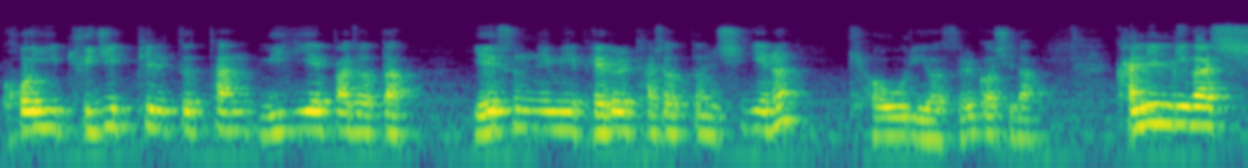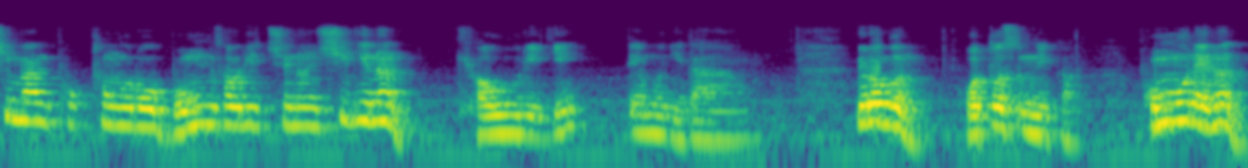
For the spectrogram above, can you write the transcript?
거의 뒤집힐 듯한 위기에 빠졌다. 예수님이 배를 타셨던 시기는 겨울이었을 것이다. 갈릴리가 심한 폭풍으로 몸서리치는 시기는 겨울이기 때문이다. 여러분 어떻습니까? 본문에는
